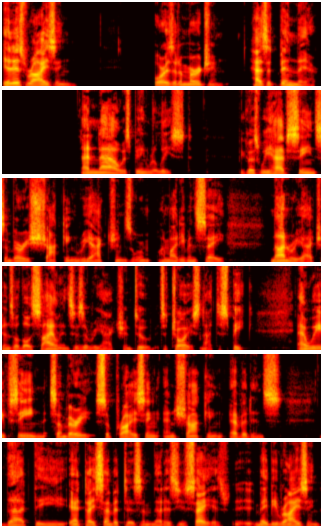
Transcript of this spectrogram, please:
it is rising, or is it emerging? Has it been there? And now is being released. Because we have seen some very shocking reactions, or I might even say non reactions, although silence is a reaction too. It's a choice not to speak. And we've seen some very surprising and shocking evidence that the anti Semitism that, as you say, is maybe rising,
